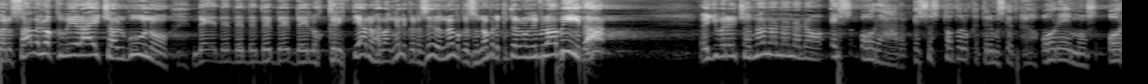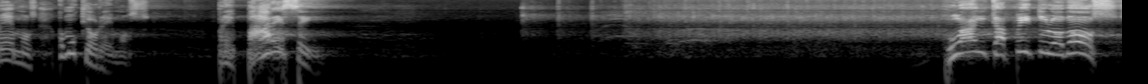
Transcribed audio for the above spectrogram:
Pero ¿sabe lo que hubiera hecho alguno de, los cristianos evangélicos? No sé de nuevo, que su nombre que en el libro de la vida. Ellos hubieran dicho, no, no, no, no, no, es orar. Eso es todo lo que tenemos que hacer. Oremos, oremos. ¿Cómo que oremos? Prepárese. Juan capítulo 2.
